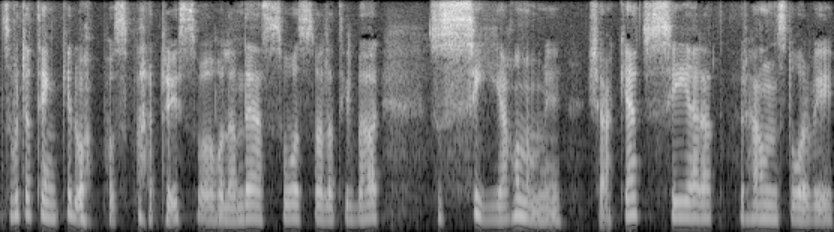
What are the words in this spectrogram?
så fort jag tänker då på sparris och hollandaisesås och alla tillbehör så ser jag honom i köket. Jag ser att hur han står vid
